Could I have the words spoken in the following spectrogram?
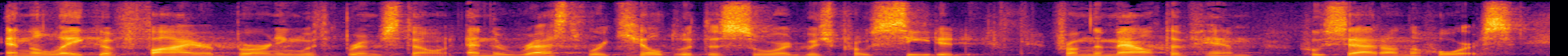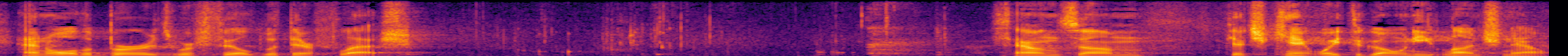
and the lake of fire burning with brimstone, and the rest were killed with the sword which proceeded from the mouth of him who sat on the horse, and all the birds were filled with their flesh. Sounds um, that you can't wait to go and eat lunch now.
